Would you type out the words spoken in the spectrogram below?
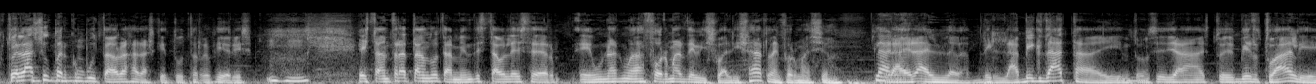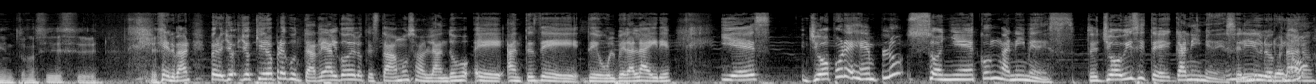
Entonces, las supercomputadoras a las que tú te refieres están tratando también de establecer eh, unas nuevas formas de visualizar la información. Claro. La era el- la- de la Big Data, y entonces ya esto es virtual, y entonces. eh, es- Germán, pero yo, yo quiero preguntarle algo de lo que estábamos hablando eh, antes de, de volver al aire, y es, yo por ejemplo soñé con Ganímedes, entonces yo visité Ganímedes, el, El libro, libro, ¿no?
